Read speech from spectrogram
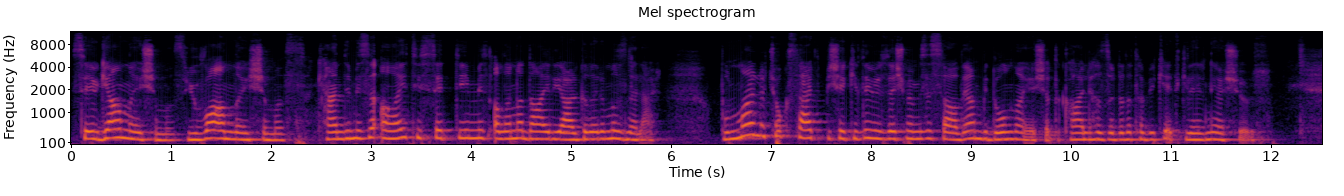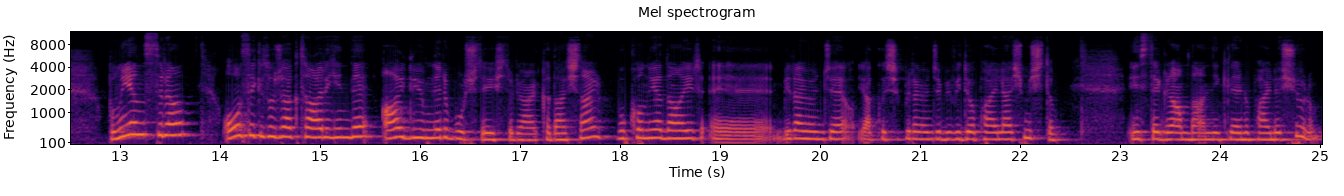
sevgi anlayışımız, yuva anlayışımız, kendimize ait hissettiğimiz alana dair yargılarımız neler? Bunlarla çok sert bir şekilde yüzleşmemizi sağlayan bir dolunay yaşadık. Hali hazırda da tabii ki etkilerini yaşıyoruz. Bunun yanı sıra 18 Ocak tarihinde ay düğümleri burç değiştiriyor arkadaşlar. Bu konuya dair e, bir ay önce yaklaşık bir ay önce bir video paylaşmıştım. Instagram'dan linklerini paylaşıyorum.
